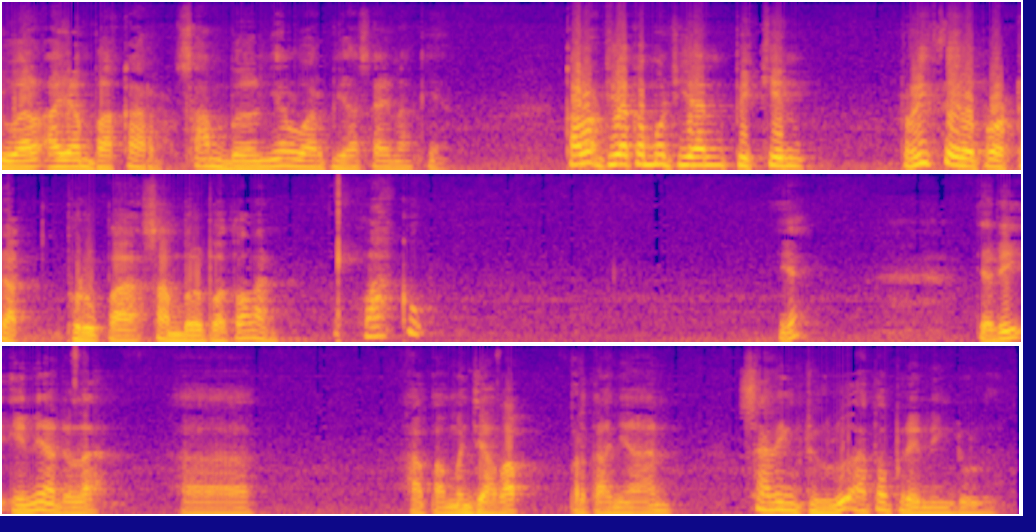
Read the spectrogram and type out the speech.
jual ayam bakar, sambelnya luar biasa enaknya. Kalau dia kemudian bikin retail produk berupa sambal botolan, laku. Ya. Jadi ini adalah uh, apa menjawab pertanyaan selling dulu atau branding dulu.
